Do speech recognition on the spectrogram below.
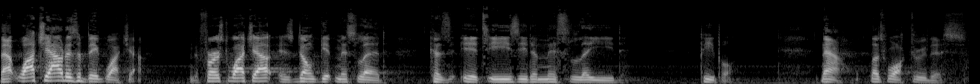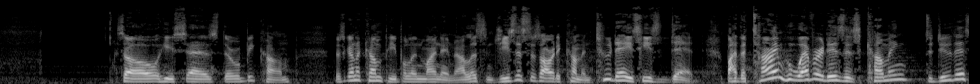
That watch out is a big watch out. The first watch out is don't get misled because it's easy to mislead people. Now, let's walk through this. So he says, There will become, there's going to come people in my name. Now listen, Jesus has already come. In two days, he's dead. By the time whoever it is is coming to do this,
